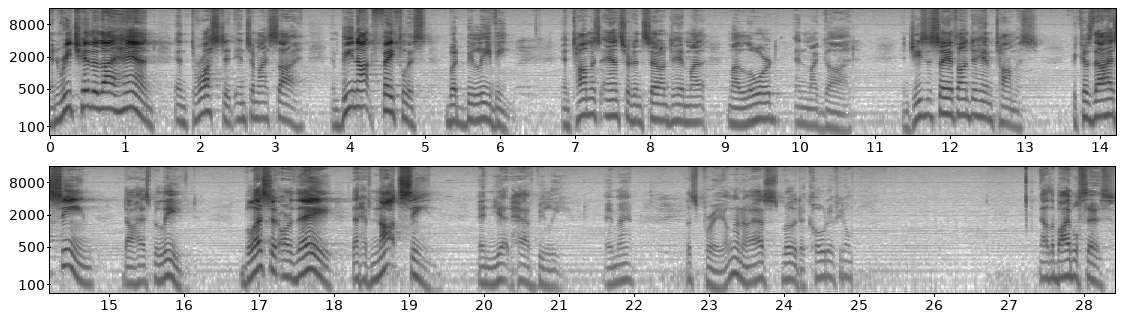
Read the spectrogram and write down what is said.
And reach hither thy hand, and thrust it into my side. And be not faithless, but believing. And Thomas answered and said unto him, My, my Lord and my God. And Jesus saith unto him, Thomas, because thou hast seen, thou hast believed. Blessed are they that have not seen and yet have believed. Amen. Let's pray. I'm going to ask Brother Dakota if you don't. Now the Bible says,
